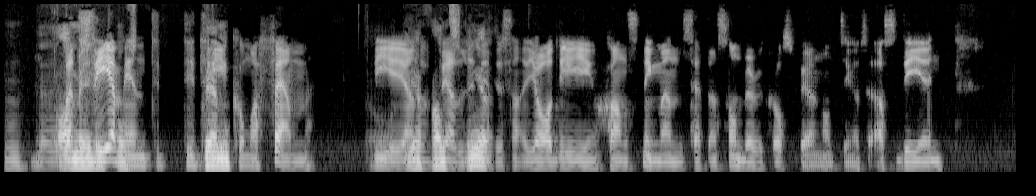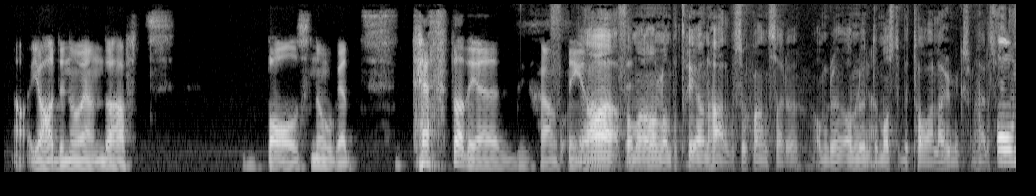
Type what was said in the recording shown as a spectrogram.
Mm. Eh, Ja, men Semin till, till Den- 3,5 det är det är ändå en chansning, väldigt intressant. Ja, det är en chansning, men sätt en sån bredvid Crosby eller någonting. Alltså, det är en, ja, jag hade nog ändå haft balls nog att testa det, chansningen. Ja, får man honom på 3,5 så chansar du. Om du, om du inte måste betala hur mycket som helst. Om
